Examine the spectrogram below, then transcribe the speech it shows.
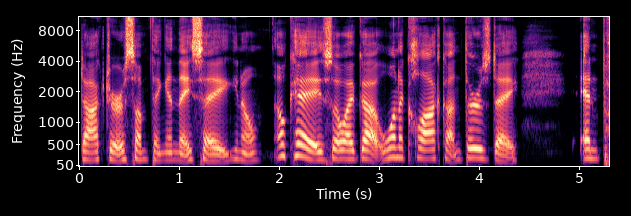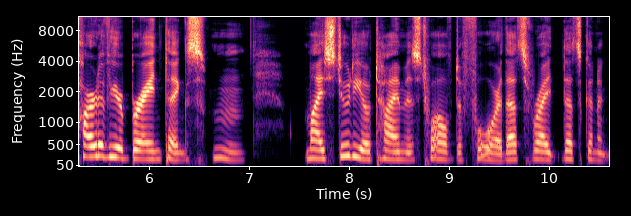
doctor or something and they say, you know, okay, so I've got one o'clock on Thursday. And part of your brain thinks, hmm, my studio time is 12 to 4. That's right. That's going to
